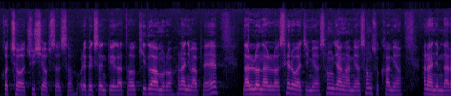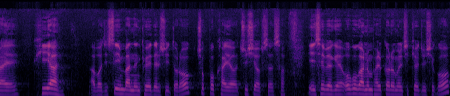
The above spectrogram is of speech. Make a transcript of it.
고쳐 주시옵소서. 우리 백선교회가 더 기도함으로 하나님 앞에 날로 날로 새로워지며 성장하며 성숙하며 하나님 나라의 귀한 아버지 쓰임 받는 교회 될 수 있도록 축복하여 주시옵소서. 이 새벽에 오고 가는 발걸음을 지켜 주시고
